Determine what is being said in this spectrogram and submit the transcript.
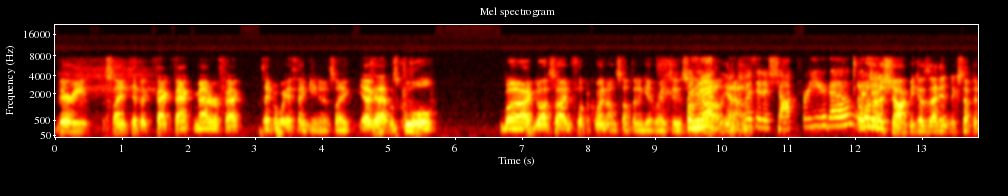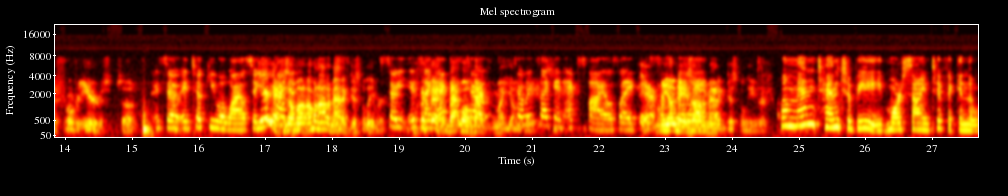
very scientific, fact, fact, matter of fact type of way of thinking, and it's like, yeah, that was cool, but I'd go outside and flip a coin on something and get right to. So Was you it- know, you know, Was it a shock for you though? it wasn't a shock because I didn't accept it for over years. So So it took you a while. So yeah, you're because kind I'm, an- I'm an automatic disbeliever. So it's like X, back, well, so, back in my young so days. it's like an X Files, like yeah, my young days, totally- automatic disbeliever. Well, men tend to be more scientific in the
